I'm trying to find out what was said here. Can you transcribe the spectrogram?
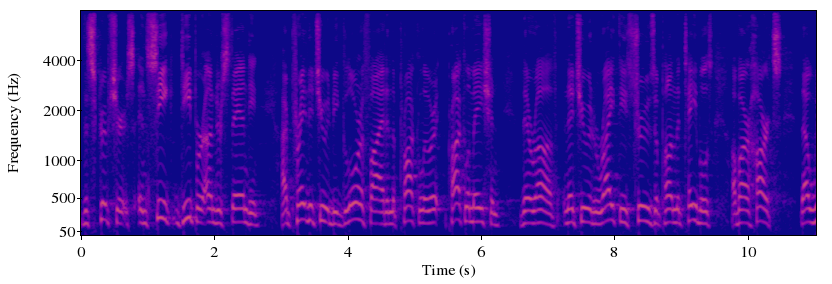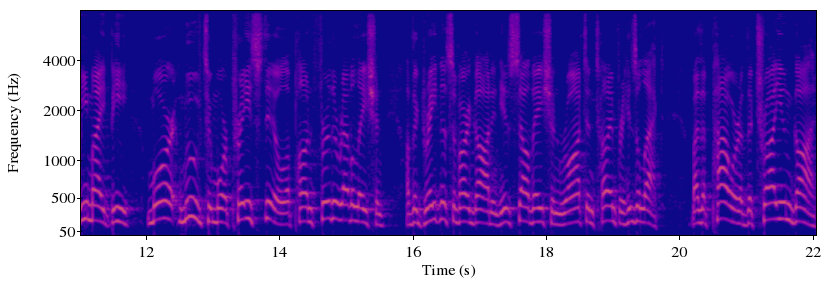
the scriptures and seek deeper understanding, I pray that you would be glorified in the proclamation thereof, and that you would write these truths upon the tables of our hearts, that we might be more moved to more praise still upon further revelation of the greatness of our God and his salvation wrought in time for his elect by the power of the triune God,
